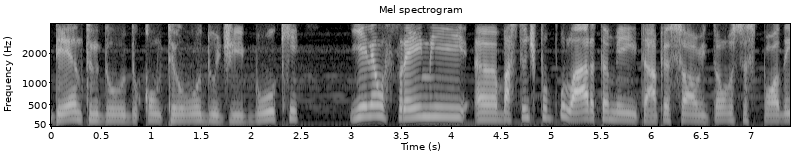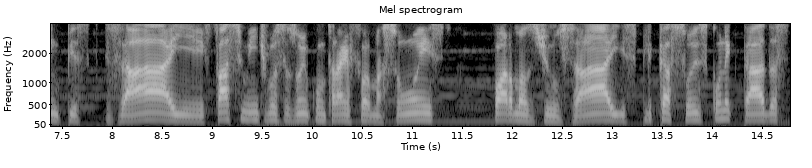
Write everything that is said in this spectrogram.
dentro do, do conteúdo de e-book. E ele é um frame uh, bastante popular também, tá, pessoal? Então vocês podem pesquisar e facilmente vocês vão encontrar informações, formas de usar e explicações conectadas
